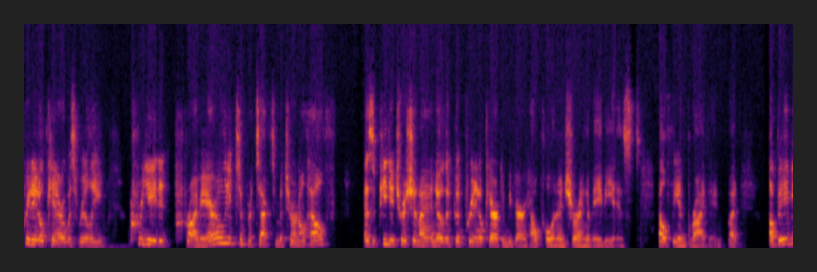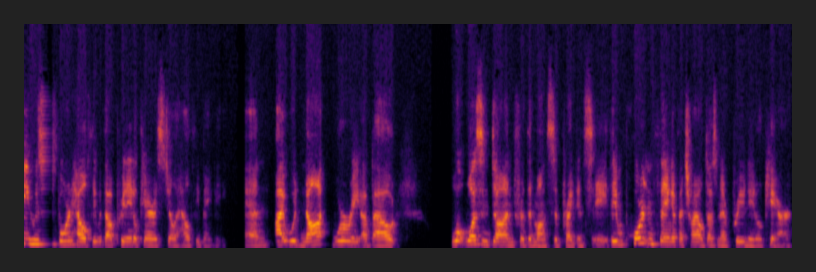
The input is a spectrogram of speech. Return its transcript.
prenatal care was really created primarily to protect maternal health. As a pediatrician, I know that good prenatal care can be very helpful in ensuring a baby is healthy and thriving. But a baby who's born healthy without prenatal care is still a healthy baby. And I would not worry about what wasn't done for the months of pregnancy. The important thing if a child doesn't have prenatal care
